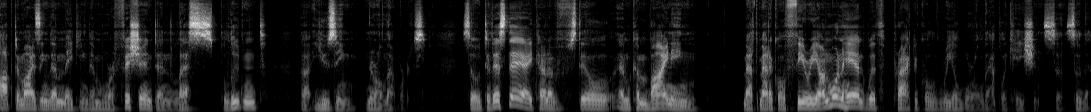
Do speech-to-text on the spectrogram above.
optimizing them, making them more efficient and less pollutant uh, using neural networks. So to this day, I kind of still am combining mathematical theory on one hand with practical real world applications. So, so that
